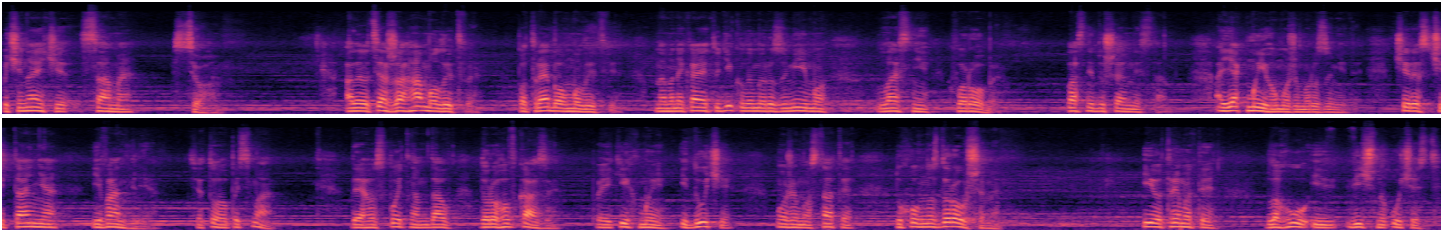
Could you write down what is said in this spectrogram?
починаючи саме з цього. Але оця жага молитви, потреба в молитві, вона виникає тоді, коли ми розуміємо власні хвороби, власний душевний стан. А як ми його можемо розуміти? Через читання Євангелія, Святого Письма, де Господь нам дав дороговкази, по яких ми, ідучи, можемо стати духовно здоровшими і отримати благу і вічну участь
